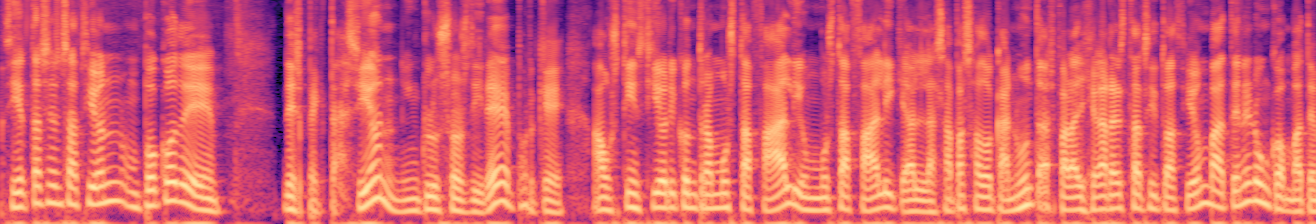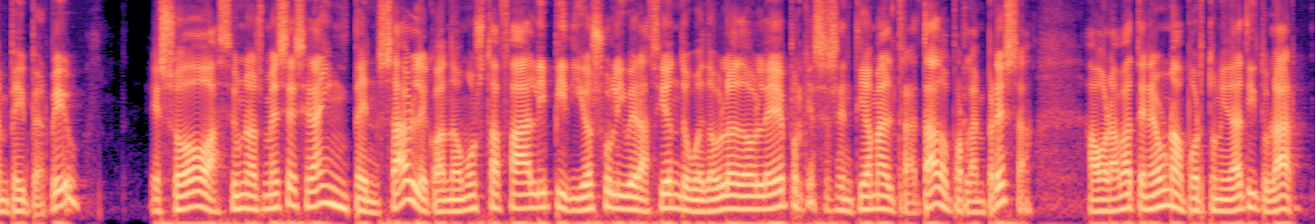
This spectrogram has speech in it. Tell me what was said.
cierta sensación un poco de, de expectación, incluso os diré, porque Austin Theory contra Mustafa Ali, un Mustafa Ali que las ha pasado canutas para llegar a esta situación, va a tener un combate en pay-per-view. Eso hace unos meses era impensable cuando Mustafa Ali pidió su liberación de WWE porque se sentía maltratado por la empresa. Ahora va a tener una oportunidad titular.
